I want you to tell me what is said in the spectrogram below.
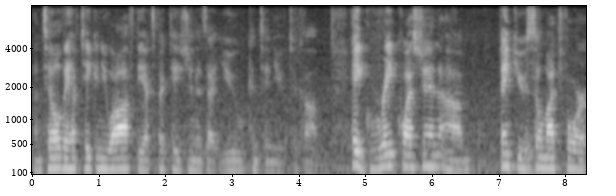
Until they have taken you off, the expectation is that you continue to come. Hey, great question. Um, thank you so much for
